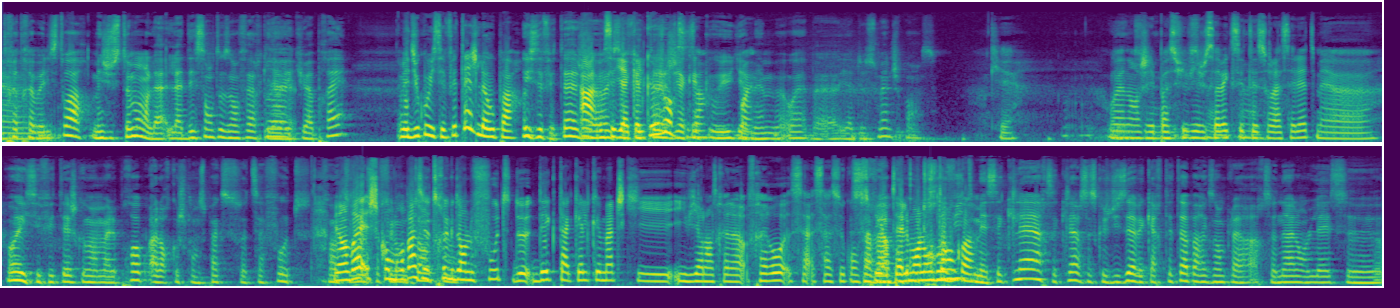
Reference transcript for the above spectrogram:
très très euh, belle histoire. Mais justement, la, la descente aux enfers qu'il a vécue après, Mais du coup, il s'est fait têche là ou pas? Oui, il s'est fait têche. Ah, mais ouais, c'est il y a quelques têche, jours, il y a quelques- Oui, il y a Ouais. même, ouais, bah, il y a deux semaines, je pense. Ok. Ouais, non, j'ai pas suivi. Je savais que c'était ouais. sur la sellette, mais. euh, Ouais, il s'est fait têche comme un malpropre, alors que je pense pas que ce soit de sa faute. Enfin, mais en vrai, je comprends pas ce truc dans le foot de dès que t'as quelques matchs qui ils virent l'entraîneur. Frérot, ça, ça se Ça construit va tellement trop longtemps, vite, quoi. mais c'est clair, c'est clair. C'est ce que je disais avec Arteta, par exemple, à Arsenal, on le laisse, euh,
